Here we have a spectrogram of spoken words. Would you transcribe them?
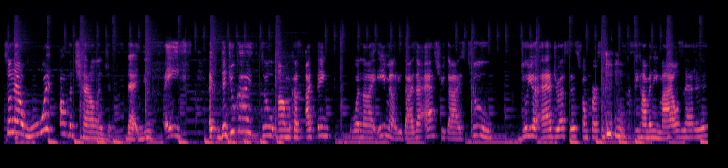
So now, what are the challenges that you face? Uh, Did you guys do um? Because I think when I emailed you guys, I asked you guys to do your addresses from person to person to see how many miles that is.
